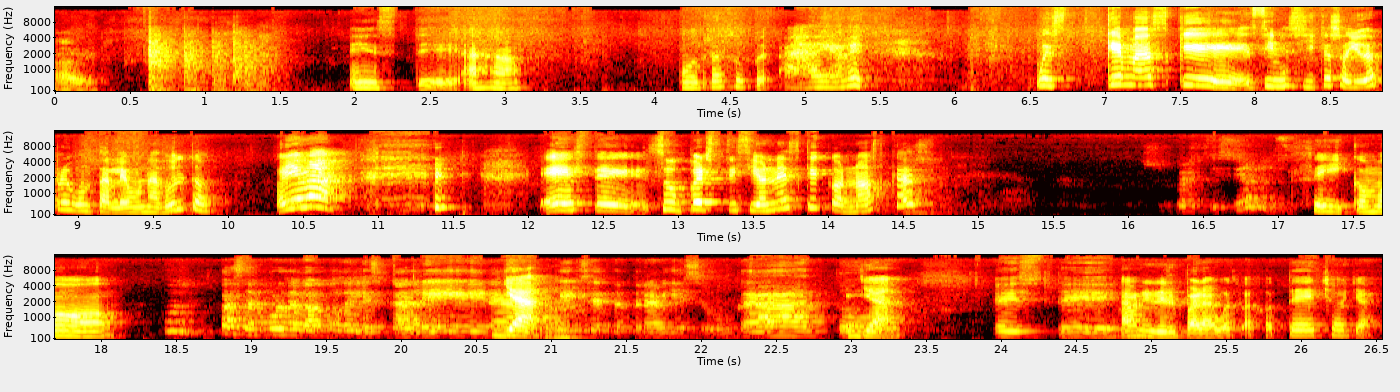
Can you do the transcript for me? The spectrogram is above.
A ver. Este, ajá. Otra super. Ay, a ver. Pues, ¿qué más que si necesitas ayuda, preguntarle a un adulto? Oye, ma. Este, supersticiones que conozcas. Supersticiones. Sí, como. Pues pasar por debajo de la escalera. Ya. Que se te atraviese un gato. Ya. Este. Abrir el paraguas bajo techo, ya.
